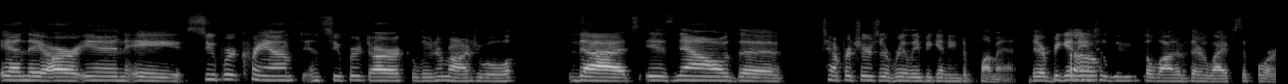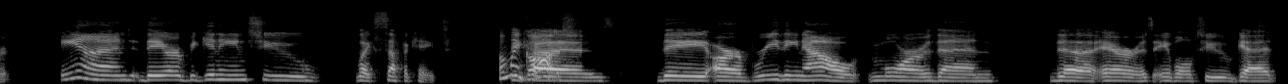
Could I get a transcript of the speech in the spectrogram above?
And they are in a super cramped and super dark lunar module that is now the temperatures are really beginning to plummet. They're beginning Uh-oh. to lose a lot of their life support. And they are beginning to like suffocate oh my gosh. because they are breathing out more than the air is able to get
